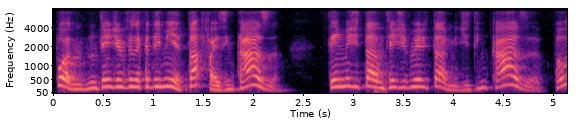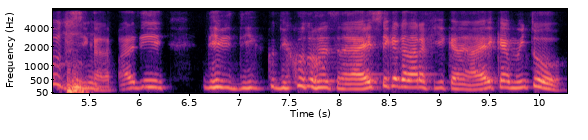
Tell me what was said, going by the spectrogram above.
Pô, não tem dinheiro pra fazer academia. Tá, faz em casa. Tem meditar, não tem de meditar, medita em casa. Foda-se, cara. Para de, de, de, de doce, né? É isso que a galera fica, né? A Erika é muito.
